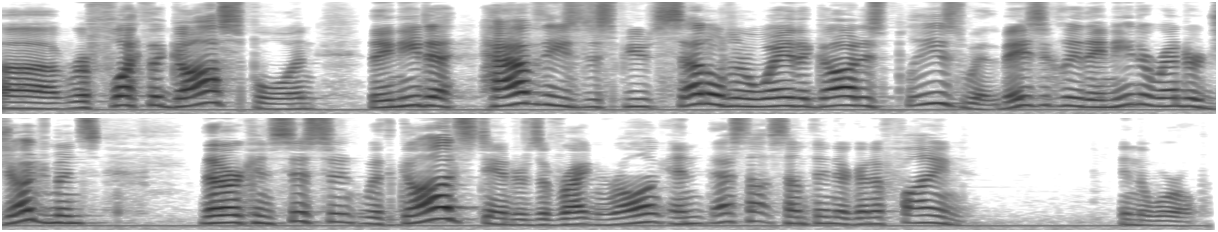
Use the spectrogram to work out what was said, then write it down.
uh, reflect the gospel. And they need to have these disputes settled in a way that God is pleased with. Basically, they need to render judgments that are consistent with God's standards of right and wrong, and that's not something they're going to find in the world.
